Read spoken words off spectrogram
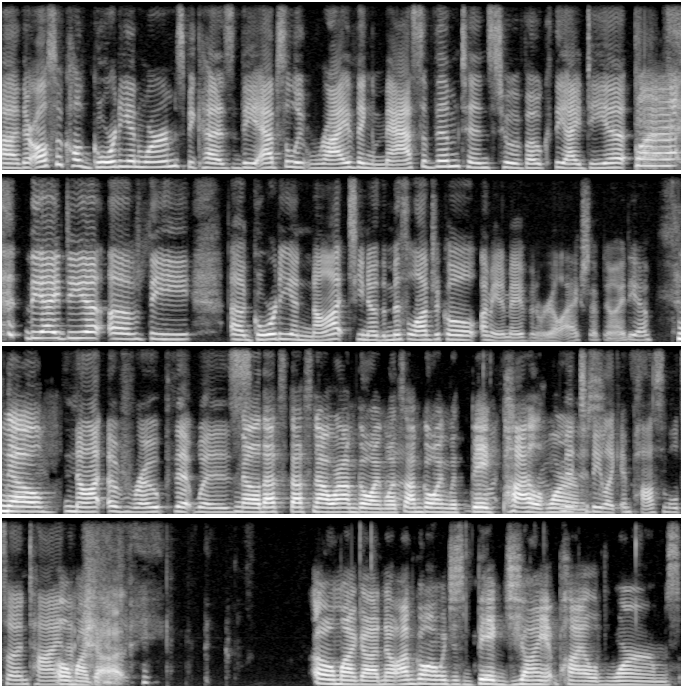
Uh, they're also called Gordian worms because the absolute writhing mass of them tends to evoke the idea the idea of the uh, Gordian knot. You know, the mythological. I mean, it may have been real. I actually have no idea. No, Knot of rope that was no, that's that's not where I'm going. What's I'm going with big pile of worms. meant to be like impossible to untie. Oh my God. Oh my god, no, I'm going with just big giant pile of worms.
